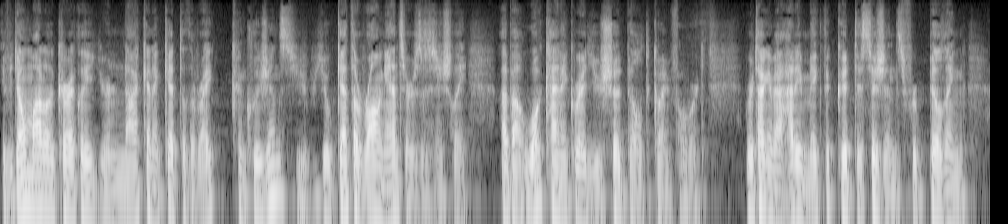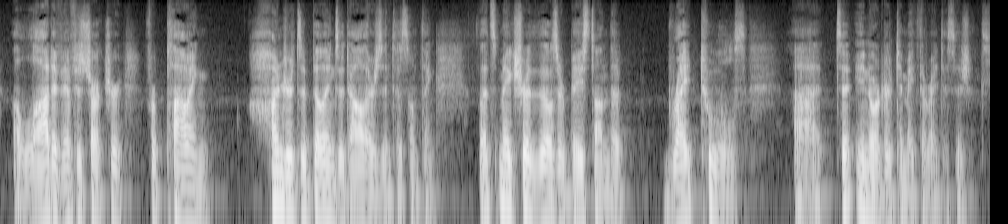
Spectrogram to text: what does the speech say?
If you don't model it correctly, you're not going to get to the right conclusions. You, will get the wrong answers, essentially, about what kind of grid you should build going forward. We're talking about how do you make the good decisions for building a lot of infrastructure, for plowing hundreds of billions of dollars into something. Let's make sure that those are based on the right tools uh, to, in order to make the right decisions.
